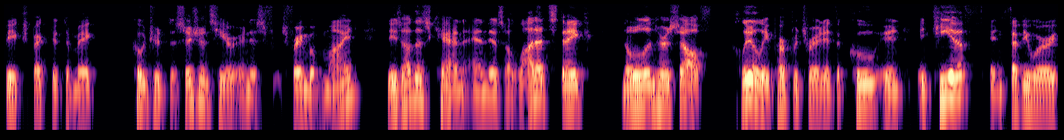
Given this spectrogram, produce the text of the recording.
be expected to make cogent decisions here in this frame of mind. These others can, and there's a lot at stake. Nuland herself clearly perpetrated the coup in, in Kiev in February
